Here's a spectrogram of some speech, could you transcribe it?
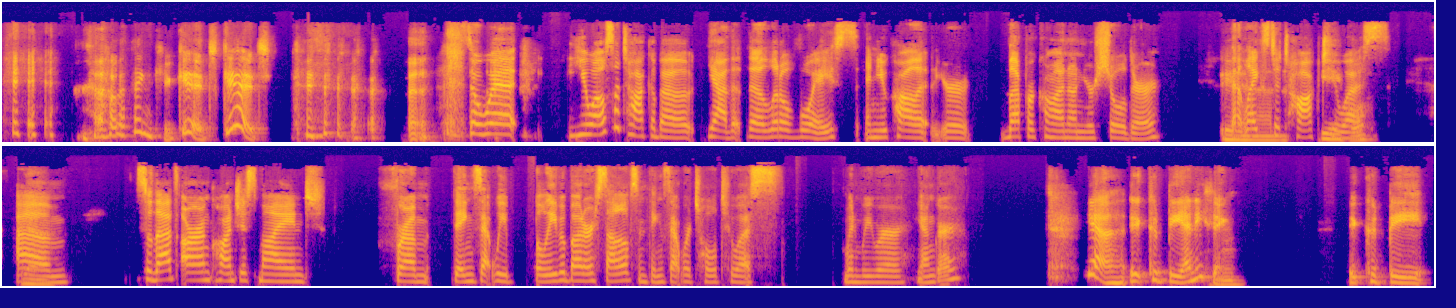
oh, thank you. Good, good. so, what you also talk about, yeah, the, the little voice, and you call it your leprechaun on your shoulder yeah, that likes to talk evil. to us. Um, yeah. so that's our unconscious mind from things that we believe about ourselves and things that were told to us when we were younger. Yeah, it could be anything. It could be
